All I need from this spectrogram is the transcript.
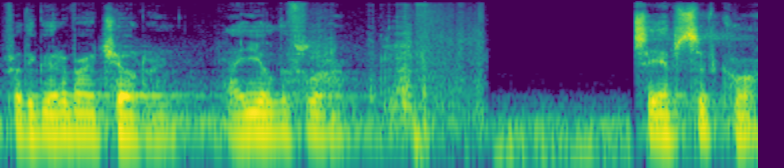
for the good of our children. I yield the floor. Pacific Corps.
